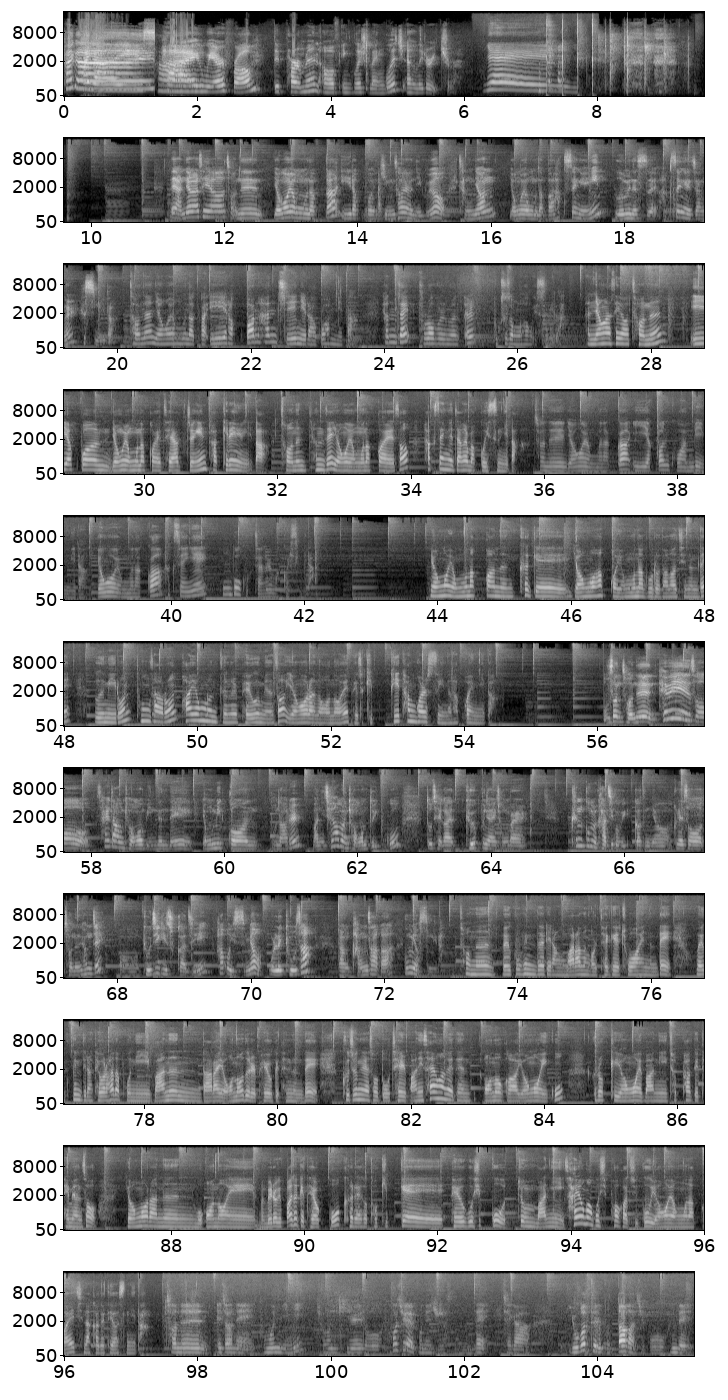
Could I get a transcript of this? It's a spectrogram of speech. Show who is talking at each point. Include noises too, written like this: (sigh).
Speaker 1: Hi
Speaker 2: guys.
Speaker 1: Hi, we are from
Speaker 2: Department of English Language and Literature.
Speaker 3: 예이! (laughs)
Speaker 1: 네, 안녕하세요. 저는 영어영문학과 21학번 김서연이고요. 작년 영어영문학과 학생회인 루미네스 학생회장을 했습니다.
Speaker 3: 저는 영어영문학과 21학번 한지인이라고 합니다. 현재 불어불문을 복수 전공하고 있습니다.
Speaker 2: 안녕하세요. 저는 2학번 영어영문학과에 재학 중인 박혜림입니다. 저는 현재 영어영문학과에서 학생회장을 맡고 있습니다.
Speaker 4: 저는 영어영문학과 2학번 고한비입니다. 영어영문학과 학생의 홍보국장을 맡고 있습니다.
Speaker 2: 영어 영문학과는 크게 영어학과 영문학으로 나눠지는데 의미론, 통사론, 화용론 등을 배우면서 영어라는 언어에 대해서 깊이 탐구할 수 있는 학과입니다.
Speaker 1: 우선 저는 해외에서 살다 온 경험이 있는데 영미권 문화를 많이 체험한 경험도 있고 또 제가 교육 분야에 정말 큰 꿈을 가지고 있거든요. 그래서 저는 현재 어, 교직 기수까지 하고 있으며 원래 교사 랑 강사가 꿈이었습니다.
Speaker 2: 저는 외국인들이랑 말하는 걸 되게 좋아했는데 외국인들이랑 대화를 하다 보니 많은 나라의 언어들을 배우게 됐는데 그 중에서도 제일 많이 사용하게 된 언어가 영어이고 그렇게 영어에 많이 접하게 되면서 영어라는 뭐 언어에 매력에 빠지게 되었고 그래서 더 깊게 배우고 싶고 좀 많이 사용하고 싶어가지고 영어 영문학과에 진학하게 되었습니다.
Speaker 4: 저는 예전에 부모님이 좋은 기회로 호주에 보내주셨었는데 제가 요거트를 못 따가지고 근데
